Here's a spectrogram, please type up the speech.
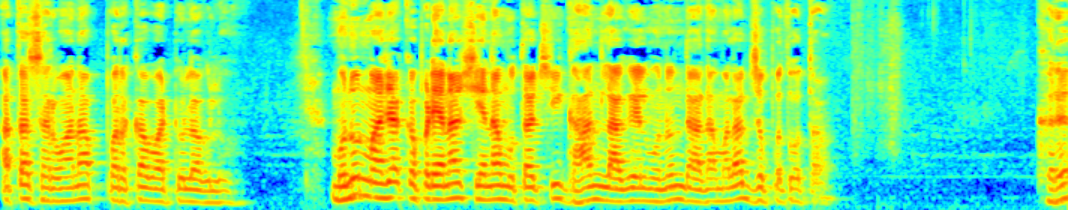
आता सर्वांना परका वाटू लागलो. म्हणून माझ्या कपड्यांना शेणामुताची घाण लागेल म्हणून दादा मला जपत होता. खरं?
